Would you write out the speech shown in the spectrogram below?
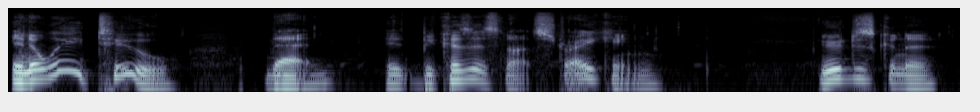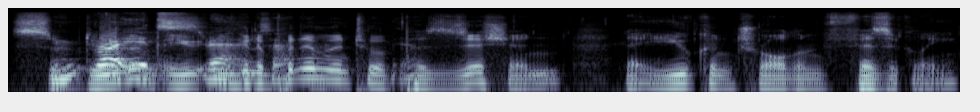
In a way too that Mm-hmm. it because it's not striking, you're just going to subdue right, them. You, yeah, are going to put them into a position that you control them physically.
